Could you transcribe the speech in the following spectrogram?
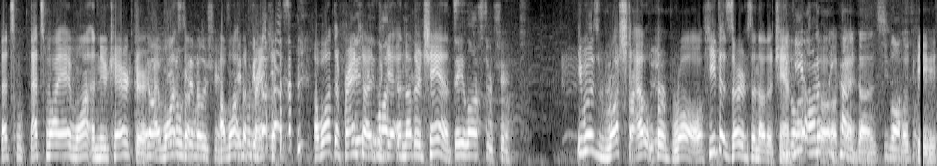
That's that's why I want a new character. No, I want another chance. I want They the franchise. I want the franchise to get another chance. chance. They lost their chance. He was rushed out for Brawl. He deserves another chance. He also, honestly oh, okay. kind of does. He lost. Low-key.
